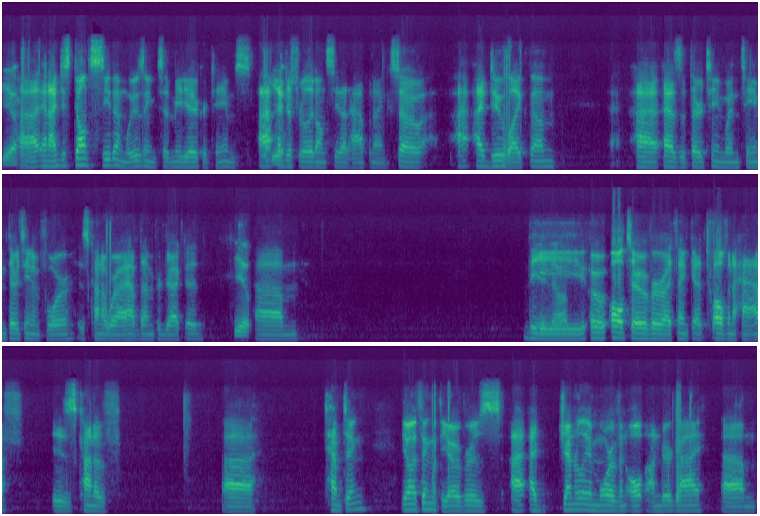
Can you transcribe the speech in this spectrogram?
Yeah. Uh, and I just don't see them losing to mediocre teams. I, yeah. I just really don't see that happening. So I, I do like them uh, as a 13 win team. 13 and four is kind of where I have them projected. Yep. Um, the yeah, no. alt over, I think, at 12 and a half is kind of uh, tempting. The only thing with the overs, I, I generally am more of an alt under guy. Um,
